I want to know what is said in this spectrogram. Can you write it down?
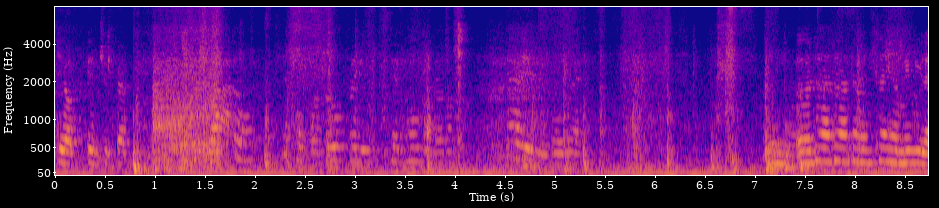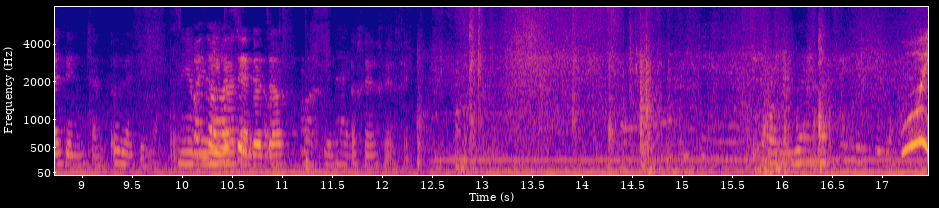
เดี๋ยวเปลี่ยนชุดแบบว่าที่ของออโต้ไปเซ็นห้องนี้ได้ปะได้หรือไม่ได้อันนี้ เออถ้าถ้าถ้าถ้ายังไม่มีลายเซ็นฉันเออลายเซ็นเหรอถ้ายังไม่ไม่เดี๋ยวมีมาลายเสร็เซ็จนเดี๋ยวจะมาคืนให้โอเคโอเคโอเคขออนุญาตอุ้ย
